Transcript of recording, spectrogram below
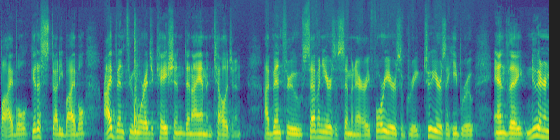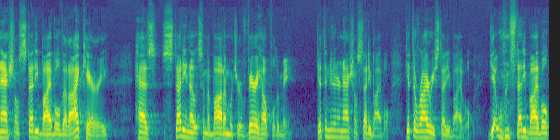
Bible, get a study Bible. I've been through more education than I am intelligent. I've been through seven years of seminary, four years of Greek, two years of Hebrew, and the New International Study Bible that I carry has study notes in the bottom, which are very helpful to me. Get the New International Study Bible, get the Ryrie Study Bible, get one study Bible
